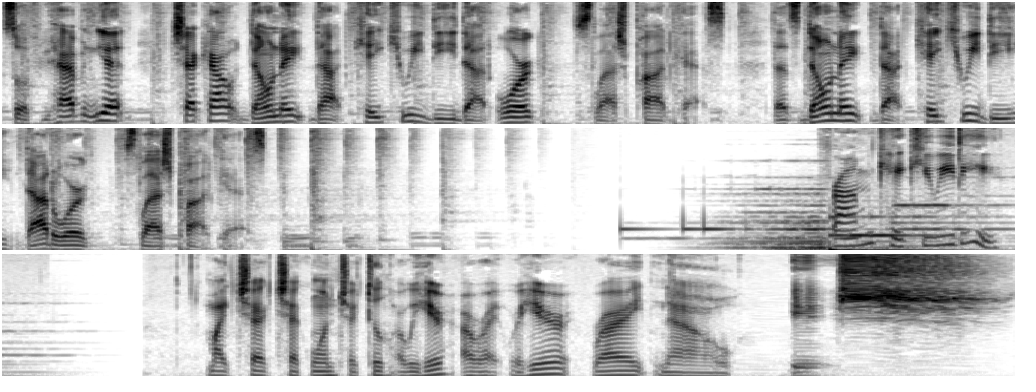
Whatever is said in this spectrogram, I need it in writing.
So if you haven't yet, check out donate.kqed.org slash podcast. That's donate.kqed.org slash podcast. From KQED. Mic check, check one, check two. Are we here? All right, we're here right now. Ish.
